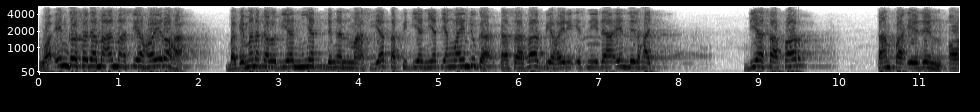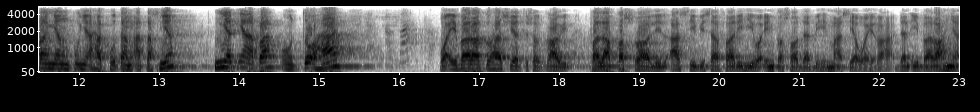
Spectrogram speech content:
Wa in qasada ma'al maksiyah ghairaha. Bagaimana kalau dia niat dengan maksiat tapi dia niat yang lain juga? Kasafar bihairi isnidain lil hajj dia safar tanpa izin orang yang punya hak hutang atasnya. Niatnya apa? Untuk ha wa ibaratu hasyatu sakawi fala qasra lil asi bisafarihi wa in qasada bihi ma'siyah wa iraha. Dan ibarahnya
